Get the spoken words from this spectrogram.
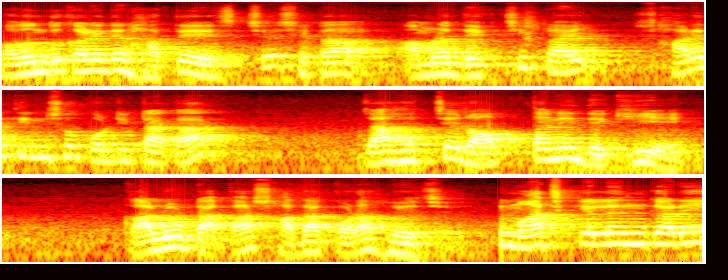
তদন্তকারীদের হাতে এসছে, সেটা আমরা দেখছি প্রায় সাড়ে তিনশো কোটি টাকা যা হচ্ছে রপ্তানি দেখিয়ে কালো টাকা সাদা করা হয়েছে। মাছ কেলেঙ্কারি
